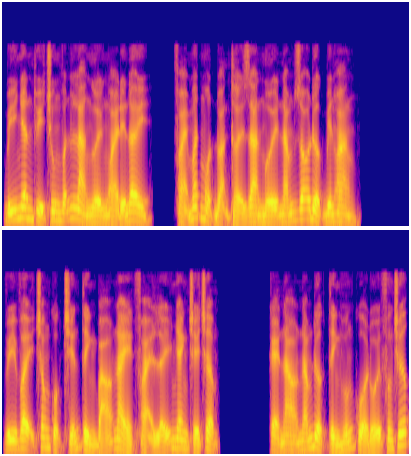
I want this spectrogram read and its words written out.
Bí nhân Thủy Trung vẫn là người ngoài đến đây, phải mất một đoạn thời gian mới nắm rõ được biên hoang. Vì vậy trong cuộc chiến tình báo này phải lấy nhanh chế chậm. Kẻ nào nắm được tình huống của đối phương trước,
